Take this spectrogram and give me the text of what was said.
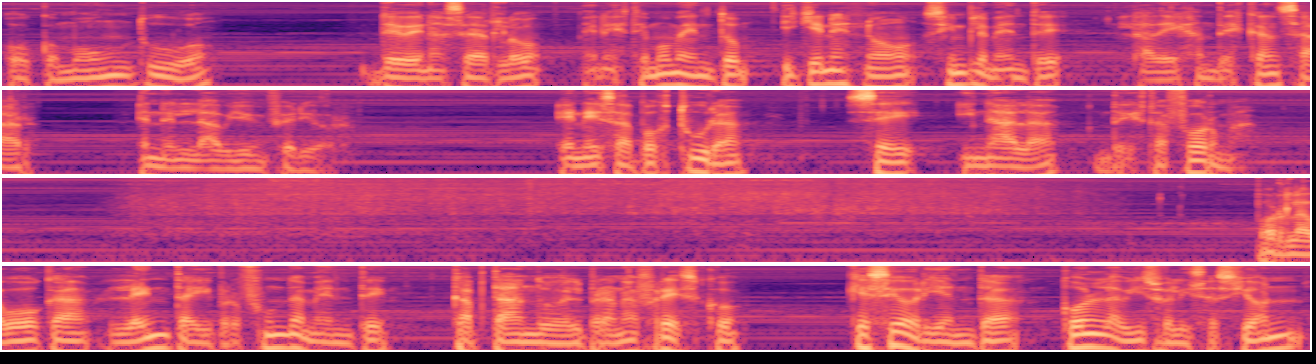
o como un tubo deben hacerlo en este momento y quienes no simplemente la dejan descansar en el labio inferior. En esa postura se inhala de esta forma. por la boca lenta y profundamente, captando el prana fresco que se orienta con la visualización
